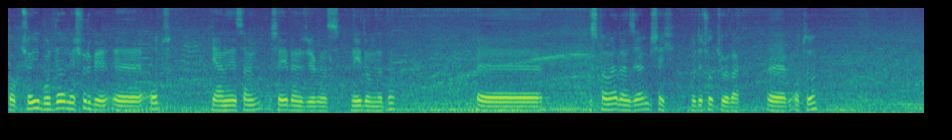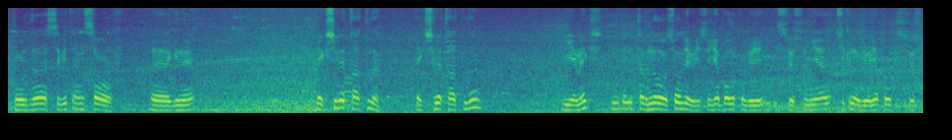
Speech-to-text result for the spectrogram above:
Pok choy burada meşhur bir e, ot. Yani sen şeye benziyor biraz. Neydi onun adı? Ee, ıspanağa benzeyen bir şey. Burada çok yiyorlar e, otu. Burada sweet and sour. Ee, yine ekşi ve tatlı. Ekşi ve tatlı yemek. E, tabii ne olursa oluyor. İşte ya balık oluyor istiyorsun, ya chicken oluyor, ya pork istiyorsun.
